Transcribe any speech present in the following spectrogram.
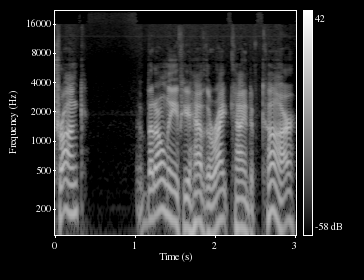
trunk, but only if you have the right kind of car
